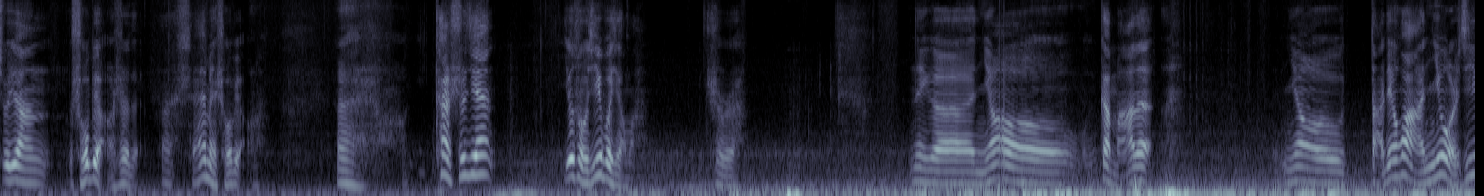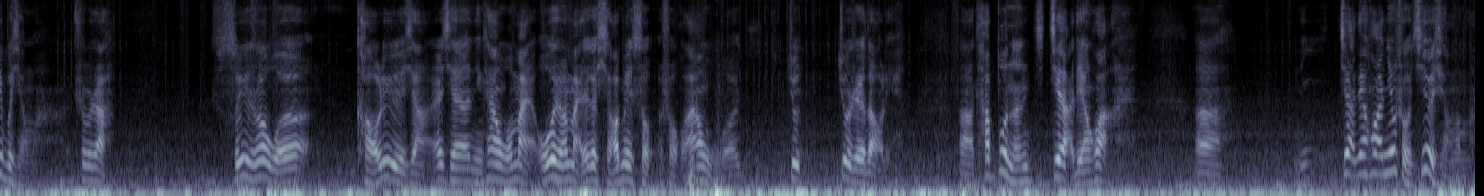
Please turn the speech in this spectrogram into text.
就像手表似的，哎，谁还买手表啊？哎，看时间，有手机不行吗？是不是？那个你要干嘛的？你要打电话，你有耳机不行吗？是不是？所以说我考虑一下，而且你看我买，我为什么买这个小米手手环五，就就这个道理啊，它不能接打电话啊，你接打电话你有手机就行了嘛，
